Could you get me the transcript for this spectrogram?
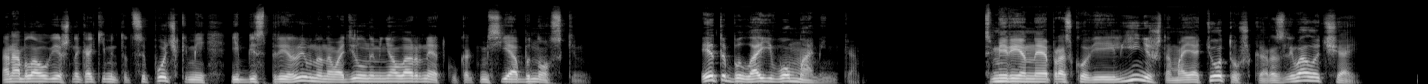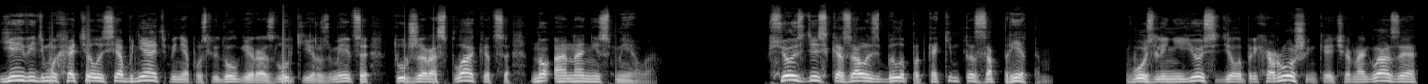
Она была увешана какими-то цепочками и беспрерывно наводила на меня ларнетку, как мсье Обноскин. Это была его маменька. Смиренная Прасковья Ильинична, моя тетушка, разливала чай. Ей, видимо, хотелось обнять меня после долгой разлуки и, разумеется, тут же расплакаться, но она не смела. Все здесь, казалось, было под каким-то запретом. Возле нее сидела прихорошенькая, черноглазая,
